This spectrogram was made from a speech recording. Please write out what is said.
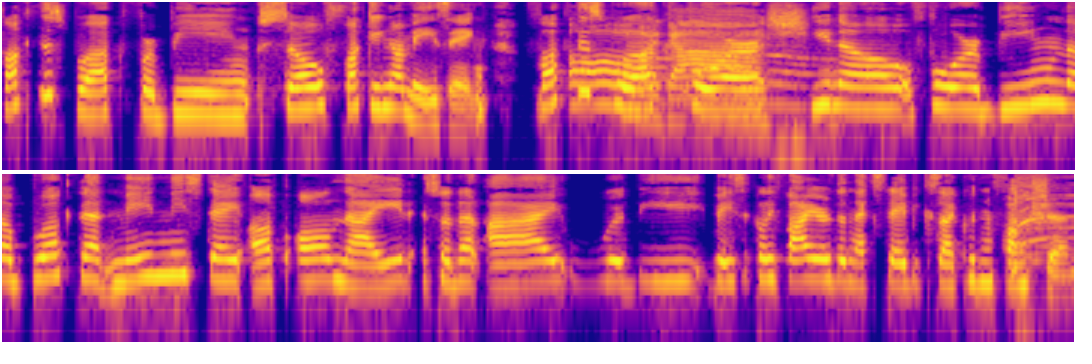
Fuck this book for being so fucking amazing. Fuck this Oh book for, you know, for being the book that made me stay up all night so that I would be basically fired the next day because I couldn't function.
